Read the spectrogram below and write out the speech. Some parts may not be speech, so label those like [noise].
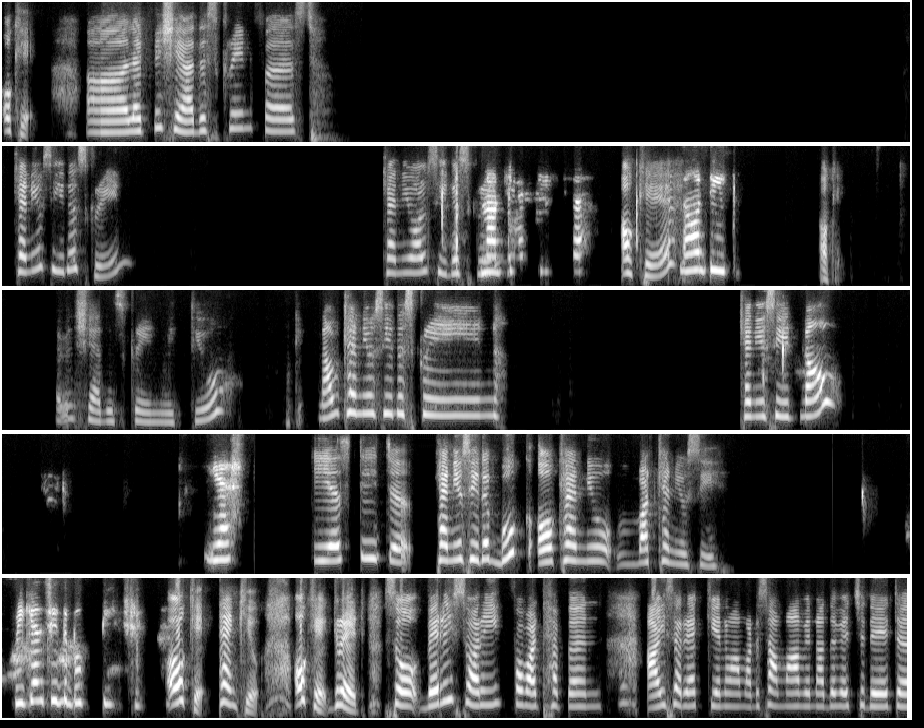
Okay. Uh, let me share the screen first. Can you see the screen? Can you all see the screen? Not yet. Okay. No, teacher. Okay. I will share the screen with you. Okay. Now can you see the screen? Can you see it now? Yes, Yes, teacher. Can you see the book or can you, what can you see? we can see the book, teacher. Okay, thank you. Okay, great. So very sorry for what happened. ආයිසරයක් කියනවා මට සමා වෙන අද වෙච්ච දේට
